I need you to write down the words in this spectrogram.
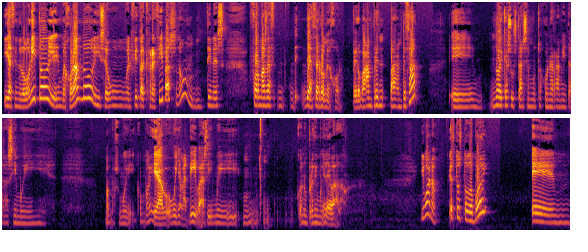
ir haciéndolo bonito, ir mejorando y según el feedback que recibas, ¿no? Tienes formas de, hacerlo mejor. Pero para, para empezar, eh, no hay que asustarse mucho con herramientas así muy, vamos, muy, como muy llamativas y muy, mm, con un precio muy elevado. Y bueno, esto es todo por hoy. Eh,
